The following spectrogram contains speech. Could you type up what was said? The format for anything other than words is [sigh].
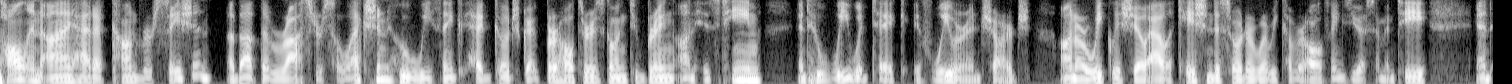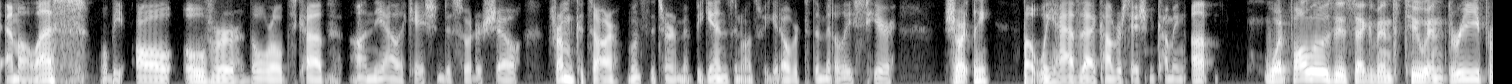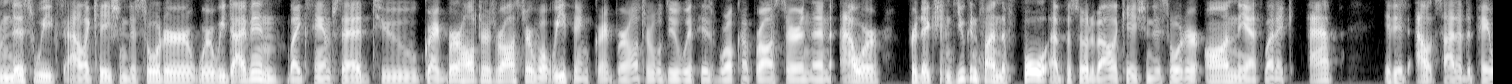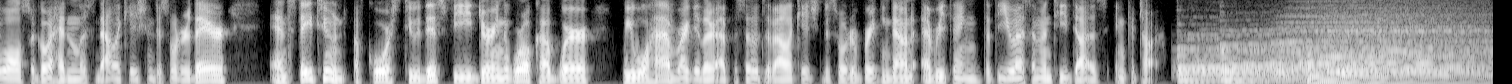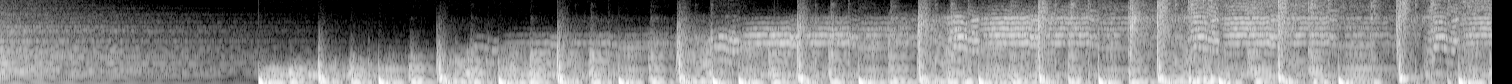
Paul and I had a conversation about the roster selection, who we think head coach Greg Berhalter is going to bring on his team, and who we would take if we were in charge on our weekly show, Allocation Disorder, where we cover all things USMNT and MLS. We'll be all over the World Cup on the Allocation Disorder show from Qatar once the tournament begins and once we get over to the Middle East here shortly. But we have that conversation coming up. What follows is segments two and three from this week's allocation disorder, where we dive in, like Sam said, to Greg Berhalter's roster, what we think Greg Berhalter will do with his World Cup roster, and then our predictions. You can find the full episode of Allocation Disorder on the Athletic app. It is outside of the paywall, so go ahead and listen to Allocation Disorder there. And stay tuned, of course, to this feed during the World Cup, where we will have regular episodes of Allocation Disorder breaking down everything that the USMNT does in Qatar.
